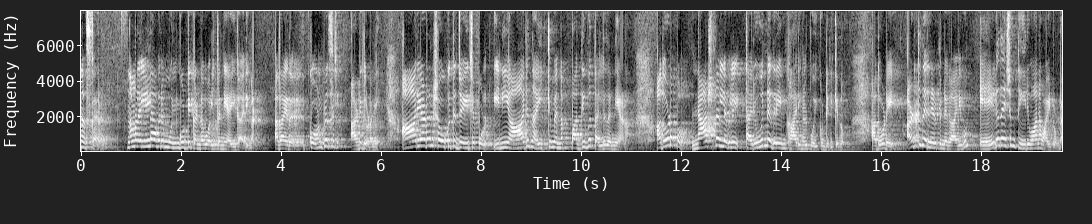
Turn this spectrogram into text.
നമസ്കാരം. നമ്മളെല്ലാവരും മുൻകൂട്ടി കണ്ട പോലെ തന്നെയായി കാര്യങ്ങൾ. അതായത് കോൺഗ്രസിൽ അടി തുടങ്ങി. ആര്യാടൻ ഷൗക്കത്ത് ജയിച്ചപ്പോൾ ഇനി ആര് നയിക്കുമെന്ന പതിവ് തല്ല് തന്നെയാണ്. അതോടൊപ്പം നാഷണൽ ലെവലിൽ തരൂരിനെതിരെയും കാര്യങ്ങൾ പോയിക്കൊണ്ടിരിക്കുന്നു. അതോടെ അടുത്ത തിരഞ്ഞെടുപ്പിന്റെ കാര്യവും ഏകദേശം തീരുമാനമായിട്ടുണ്ട്.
